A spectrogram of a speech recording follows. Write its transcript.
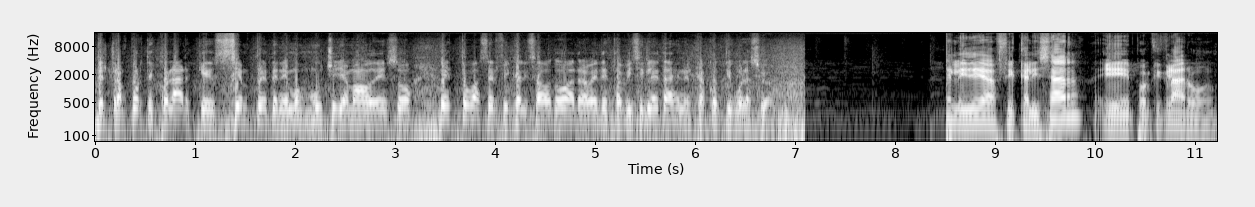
del transporte escolar, que siempre tenemos mucho llamado de eso. Esto va a ser fiscalizado todo a través de estas bicicletas en el casco antiguo de la ciudad es la idea fiscalizar, eh, porque claro,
